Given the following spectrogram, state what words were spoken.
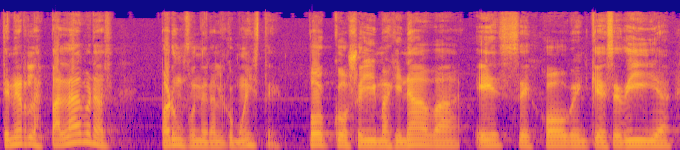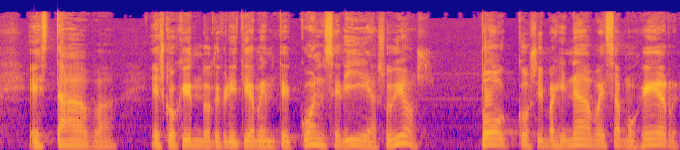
tener las palabras para un funeral como este. Poco se imaginaba ese joven que ese día estaba escogiendo definitivamente cuál sería su Dios. Poco se imaginaba esa mujer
